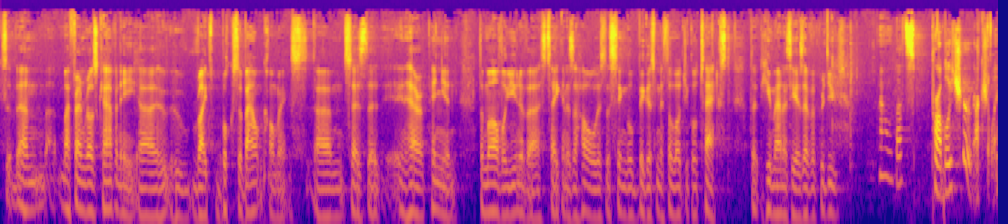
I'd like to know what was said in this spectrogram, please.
So, um, my friend Roz Kaveney, uh, who, who, writes books about comics, um, says that, in her opinion, the Marvel Universe, taken as a whole, is the single biggest mythological text that humanity has ever produced. Well, that's probably true, actually.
